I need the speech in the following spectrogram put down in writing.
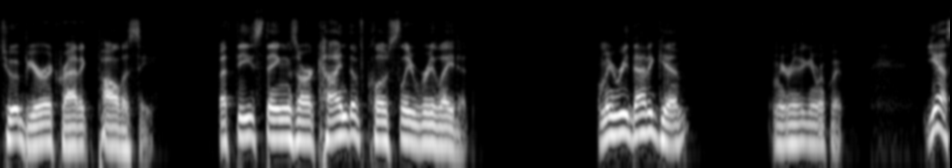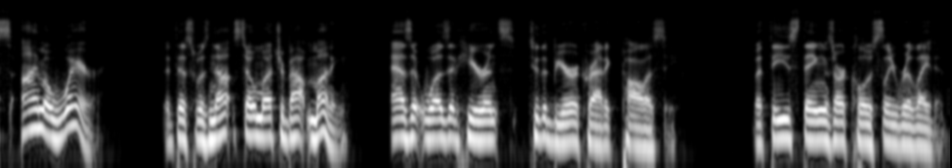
to a bureaucratic policy. But these things are kind of closely related. Let me read that again. Let me read it again real quick. Yes, I'm aware that this was not so much about money as it was adherence to the bureaucratic policy, but these things are closely related.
